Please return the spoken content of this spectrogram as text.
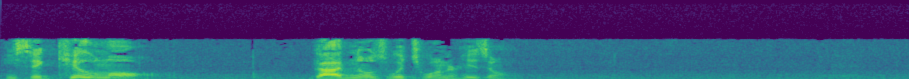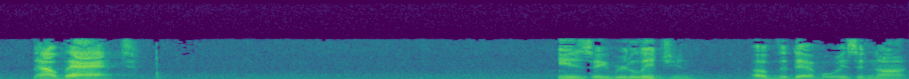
He said, Kill them all. God knows which one are his own. Now that is a religion of the devil, is it not?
